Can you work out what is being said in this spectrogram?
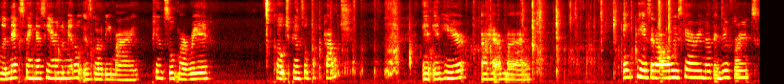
the next thing that's here in the middle is going to be my pencil, my red Coach pencil pouch. And in here, I have my ink pens that I always carry, nothing different.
